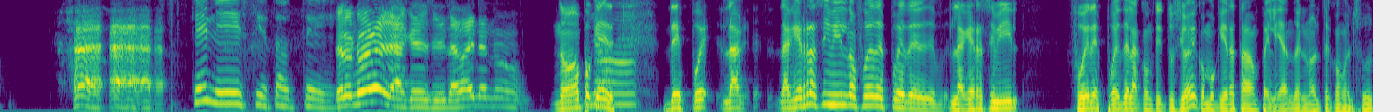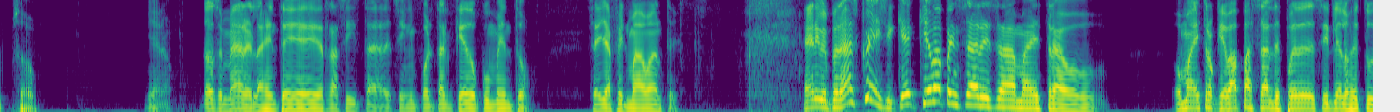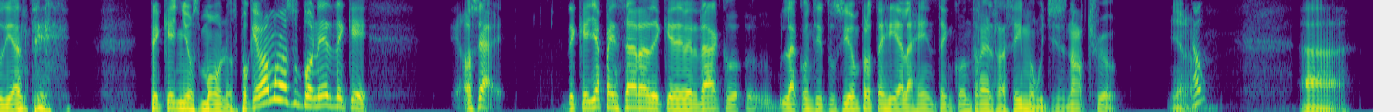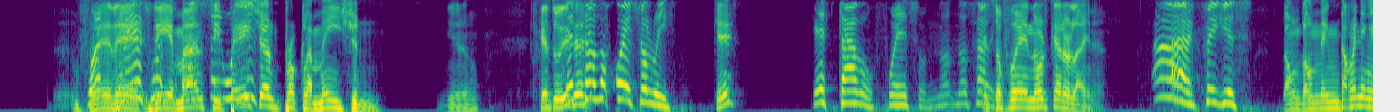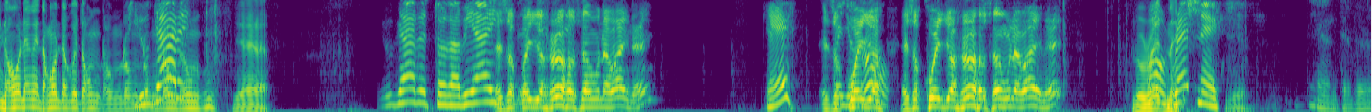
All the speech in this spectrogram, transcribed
Qué necio está usted. Pero no es verdad que si la vaina no... No, porque No. después la, la guerra civil no fue después de la guerra civil fue después de la constitución y como quiera estaban peleando el norte con el sur. So, you know, doesn't matter. La gente es racista sin importar qué documento se haya firmado antes. Anyway, but that's crazy. ¿Qué, qué va a pensar esa maestra o, o maestro que va a pasar después de decirle a los estudiantes pequeños monos? Porque vamos a suponer de que, o sea, de que ella pensara de que de verdad co- la constitución protegía a la gente en contra del racismo, which is not true. You know. No. Ah, fue What? De the Emancipation Proclamation. You know. ¿Qué tú ¿Qué dices? estado fue eso, Luis? ¿Qué? ¿Qué estado fue eso? No, no sabes. Esto fue en North Carolina. Ah, figures. You got it. Yeah. You got it. Todavía hay. Esos cuellos rojos son una vaina, ¿eh? ¿Qué? Esos Cuello cuellos, rojo. esos cuellos rojos son una vaina, ¿eh? Los Oh, rednecks.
